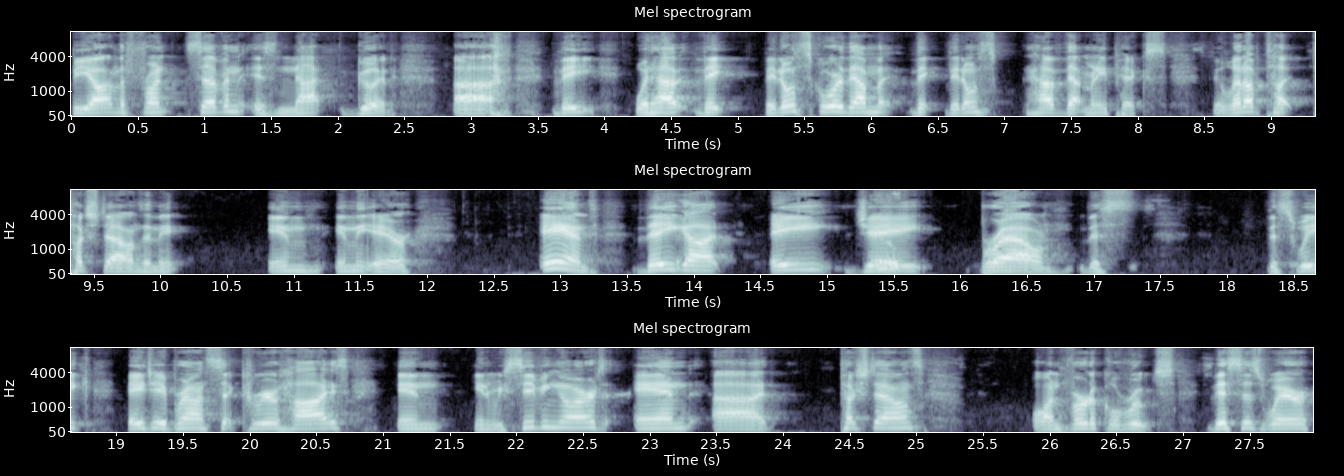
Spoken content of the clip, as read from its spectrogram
beyond the front seven is not good. Uh, they would have they they don't score them they, they don't have that many picks. They let up t- touchdowns in the in in the air, and they got AJ Brown this this week. AJ Brown set career highs in in receiving yards and uh, touchdowns on vertical routes. This is where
